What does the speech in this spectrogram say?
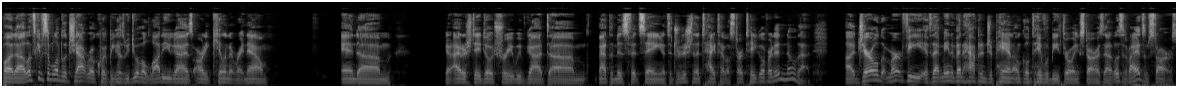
But uh, let's give some love to the chat real quick because we do have a lot of you guys already killing it right now. And um, we got Irish Day Dotry. We've got um, Matt the Misfit saying it's a tradition that tag title start takeover. I didn't know that. Uh, Gerald Murphy, if that main event happened in Japan, Uncle Dave would be throwing stars at it. Listen, if I had some stars,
